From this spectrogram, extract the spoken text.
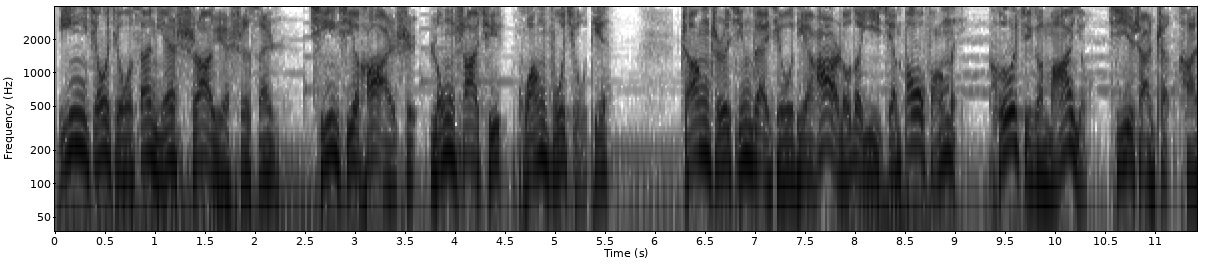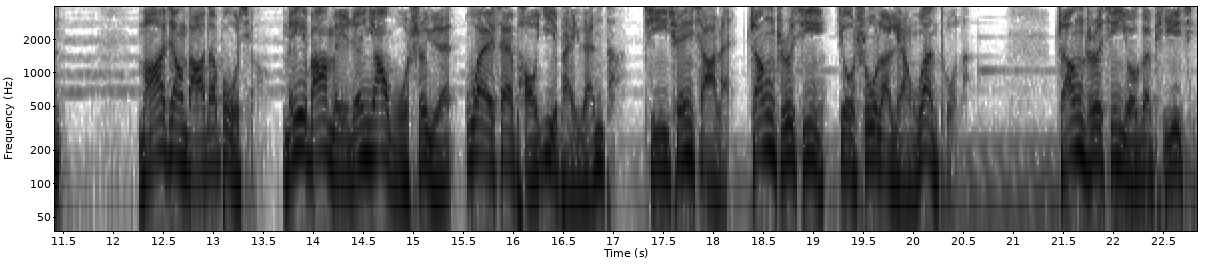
一九九三年十二月十三日，齐齐哈尔市龙沙区黄福酒店，张直兴在酒店二楼的一间包房内和几个麻友积善正酣。麻将打的不小，每把每人押五十元，外再跑一百元的，几圈下来，张执兴就输了两万多了。张执新有个脾气，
